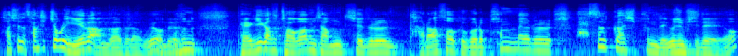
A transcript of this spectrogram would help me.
사실 상식적으로 이해가 안 가더라고요. 네. 무슨 배기 가서 저감 장치를 달아서 그거를 판매를 했을까 싶은데 요즘 시대에요.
